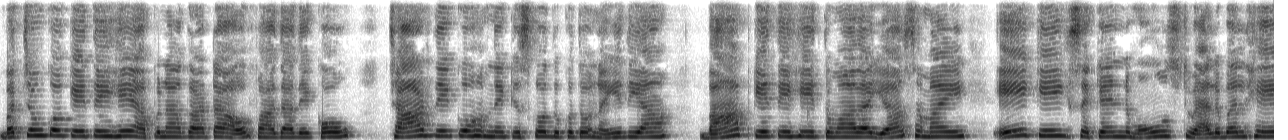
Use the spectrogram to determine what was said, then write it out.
बच्चों को कहते हैं अपना घाटा और फायदा देखो चार्ट देखो हमने किसको दुख तो नहीं दिया बाप कहते हैं तुम्हारा यह समय एक एक सेकंड मोस्ट वैल्यूबल है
